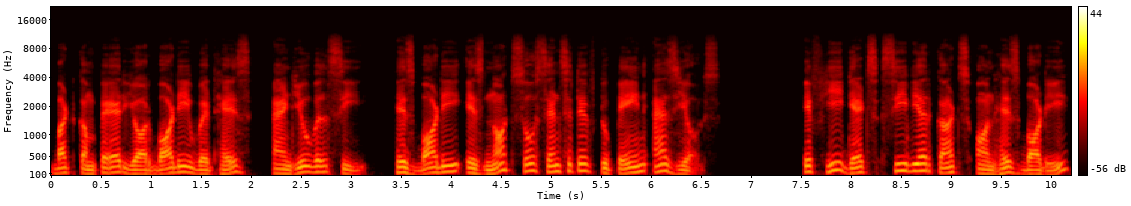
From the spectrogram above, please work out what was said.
but compare your body with his, and you will see, his body is not so sensitive to pain as yours. If he gets severe cuts on his body,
